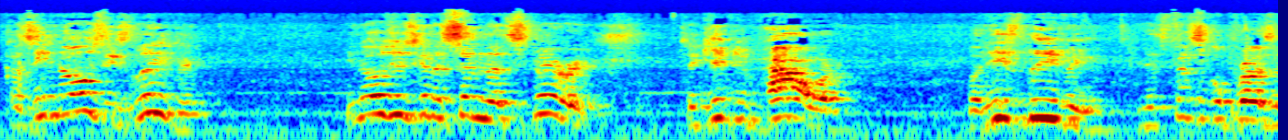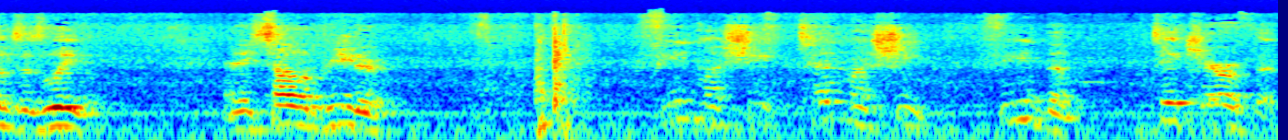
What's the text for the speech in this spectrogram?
because he knows he's leaving. He knows he's going to send the Spirit to give you power, but he's leaving. His physical presence is leaving. And he's telling Peter, Feed my sheep, tend my sheep, feed them, take care of them,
